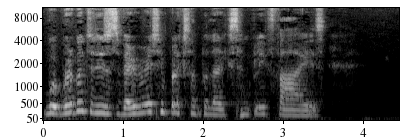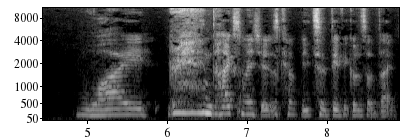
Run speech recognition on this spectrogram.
we're going to do this very, very simple example that exemplifies why creating DAX measures can be so difficult sometimes.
